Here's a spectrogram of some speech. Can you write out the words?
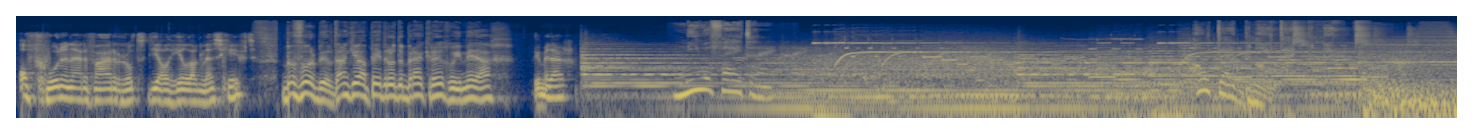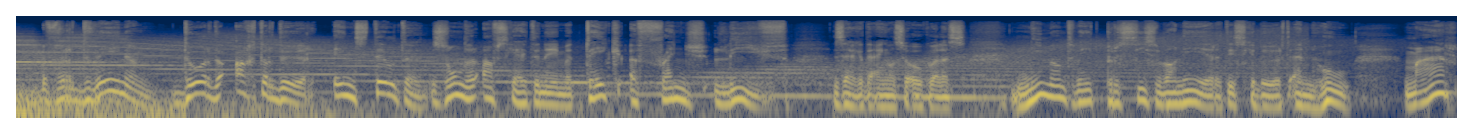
Of gewoon een ervaren rot die al heel lang les geeft. Bijvoorbeeld. Dankjewel Pedro de Bruikere. Goedemiddag. Goedemiddag. Nieuwe feiten. Altijd. Verdwenen door de achterdeur in stilte zonder afscheid te nemen. Take a French leave, zeggen de Engelsen ook wel eens. Niemand weet precies wanneer het is gebeurd en hoe. Maar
